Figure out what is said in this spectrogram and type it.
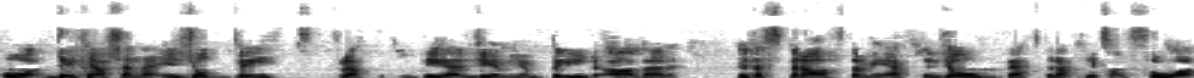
Och det kan jag känna är jobbigt. För att det ger mig en bild över hur desperata de är efter jobb, efter att liksom få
